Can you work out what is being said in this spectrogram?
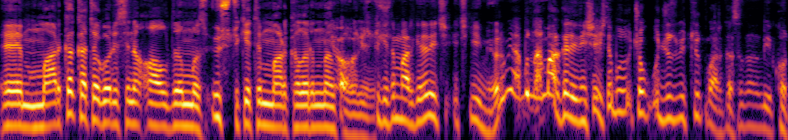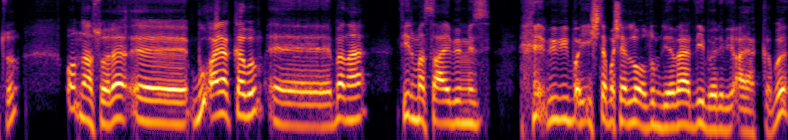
e, marka kategorisine aldığımız üst tüketim markalarından Yok, kullanıyoruz. üst tüketim markaları hiç, hiç giymiyorum. Ya bunlar marka dediğin şey işte bu çok ucuz bir Türk markasının bir kotu. Ondan sonra e, bu ayakkabım e, bana firma sahibimiz bir, bir işte başarılı oldum diye verdiği böyle bir ayakkabı.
